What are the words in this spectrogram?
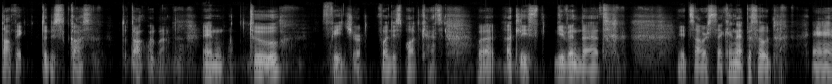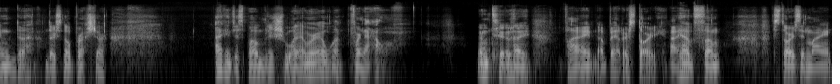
topic to discuss, to talk about, and to feature for this podcast. But at least, given that it's our second episode and uh, there's no pressure, I can just publish whatever I want for now until I find a better story. I have some stories in mind,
